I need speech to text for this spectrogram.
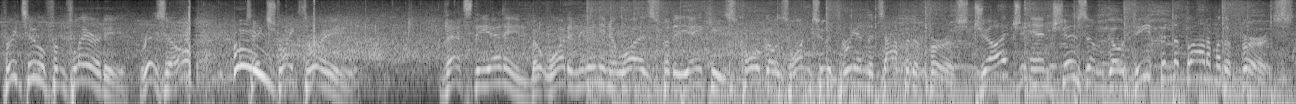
3 2 from Flaherty. Rizzo takes strike three. That's the inning, but what an inning it was for the Yankees. Cole goes one, two, three in the top of the first. Judge and Chisholm go deep in the bottom of the first.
